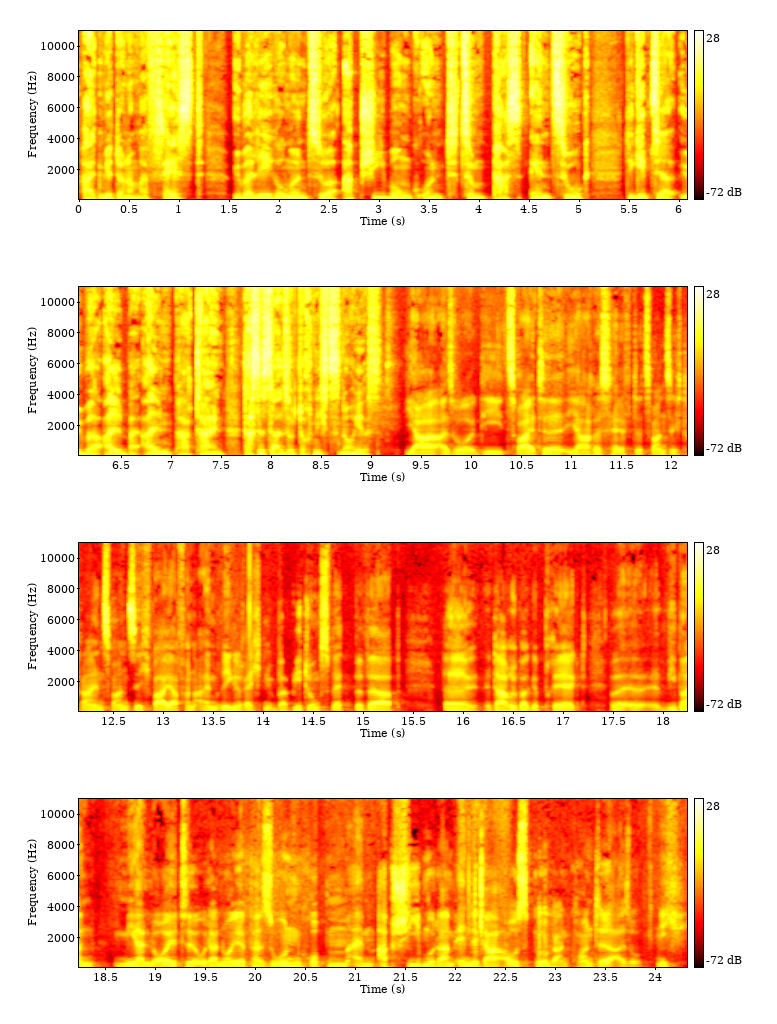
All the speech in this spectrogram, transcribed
Halten wir doch nochmal fest, Überlegungen zur Abschiebung und zum Passentzug, die gibt's ja überall, bei allen Parteien. Das ist also doch nichts Neues. Ja, also die zweite Jahreshälfte 2023 war ja von einem regelrechten Überbietungswettbewerb äh, darüber geprägt, äh, wie man mehr Leute oder neue Personengruppen ähm, abschieben oder am Ende gar ausbürgern konnte. Also nicht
